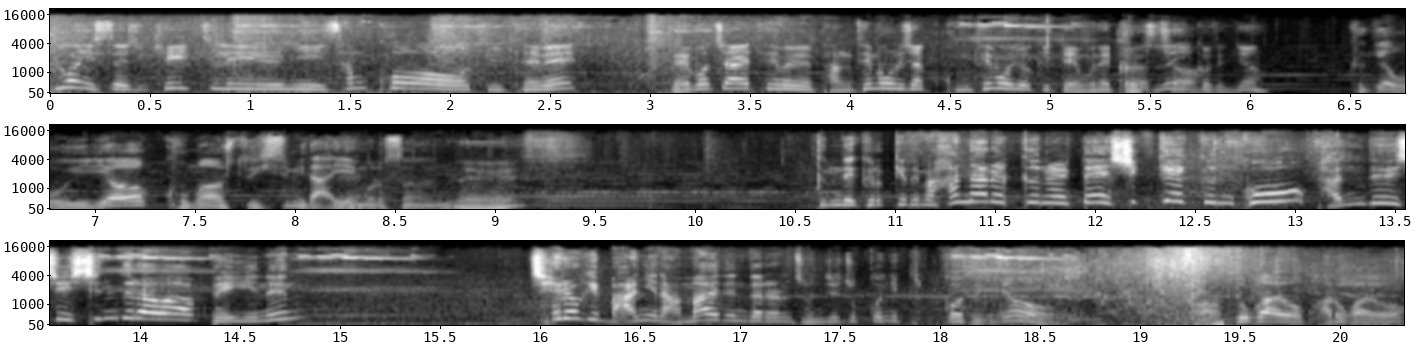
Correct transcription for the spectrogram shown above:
그건 있어요. 지금 케이틀린이 3코어 딜템에 네 번째 아이템을 방템으로 잡고 공템을 올렸기 때문에 변수는 그렇죠. 있거든요. 그게 오히려 고마울 수도 있습니다. IM으로서는. 네. 근데 그렇게 되면 하나를 끊을 때 쉽게 끊고 반드시 신드라와 베인은 체력이 많이 남아야 된다는 전제 조건이 붙거든요. 아, 또 가요. 바로 가요.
